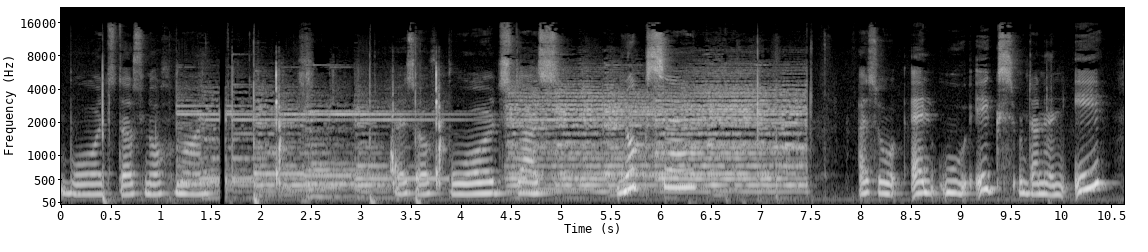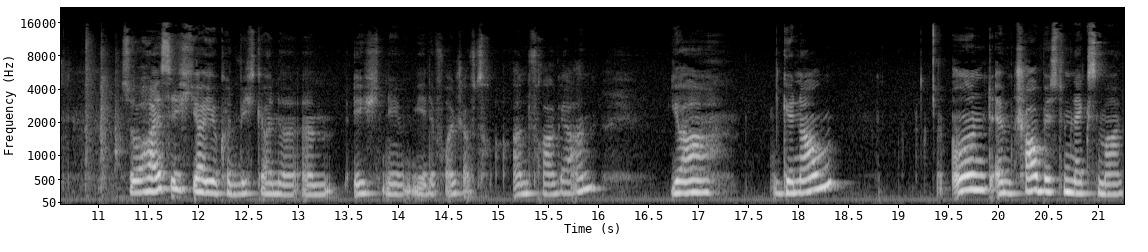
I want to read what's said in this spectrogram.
Boards das nochmal. Ich heiße auf Boards das Luxe. Also L-U-X und dann ein E. So heiße ich. Ja, ihr könnt mich gerne. Ähm, ich nehme jede Freundschaftsanfrage an. Ja, genau. Und ähm, ciao, bis zum nächsten Mal.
